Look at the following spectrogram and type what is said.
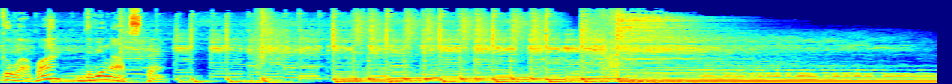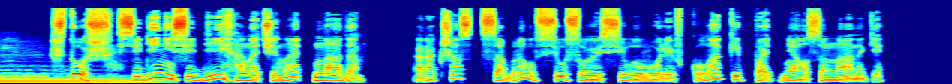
Глава 12 Что ж, сиди не сиди, а начинать надо. Ракшас собрал всю свою силу воли в кулак и поднялся на ноги.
